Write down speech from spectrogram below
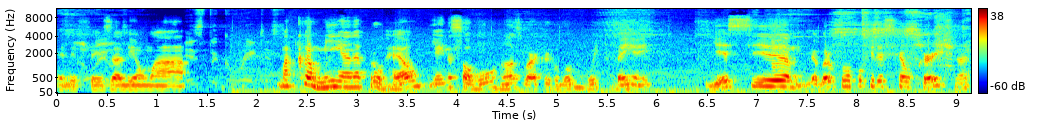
Ele fez ali uma uma caminha né, pro Hell e ainda salvou o Hans. O Arca jogou muito bem aí. E esse. Agora eu vou um pouquinho desse Hellcurt, né?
